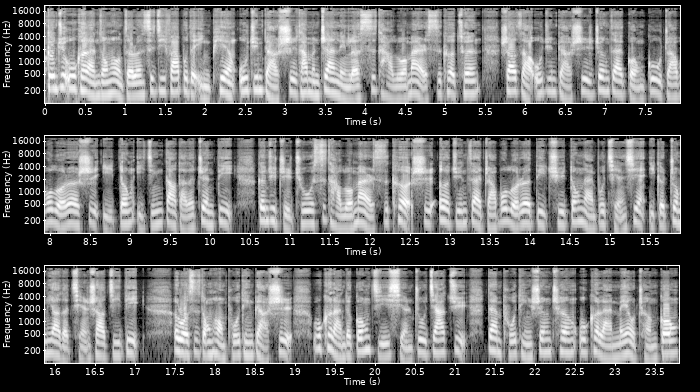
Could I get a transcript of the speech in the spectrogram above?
根据乌克兰总统泽伦斯基发布的影片，乌军表示他们占领了斯塔罗迈尔斯克村。稍早，乌军表示正在巩固扎波罗热市以东已经到达的阵地。根据指出，斯塔罗迈尔斯克是俄军在扎波罗热地区东南部前线一个重要的前哨基地。俄罗斯总统普廷表示，乌克兰的攻击显著加剧，但普廷声称乌克兰没有成功，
